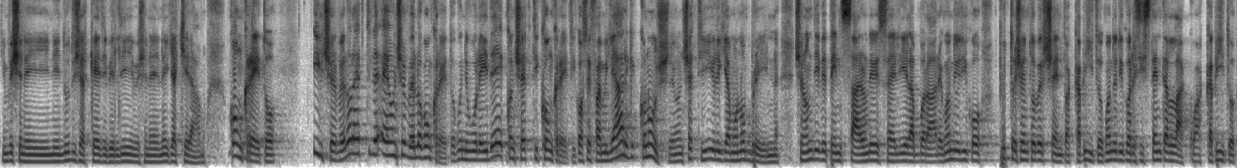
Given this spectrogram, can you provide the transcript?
invece nei, nei 12 archetipi e lì invece ne, ne chiacchieriamo. Concreto il cervello rettile è un cervello concreto, quindi vuole idee e concetti concreti, cose familiari che conosce, concetti io li chiamo no brain, cioè non deve pensare, non deve stare lì a elaborare. Quando io dico più 300% ha capito, quando io dico resistente all'acqua ha capito,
